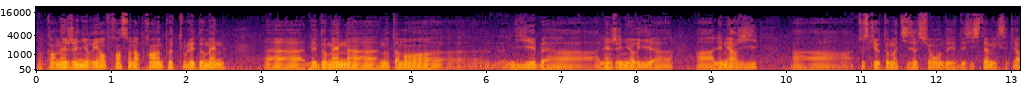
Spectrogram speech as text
Donc, en ingénierie en France, on apprend un peu tous les domaines. Euh, des domaines euh, notamment liés ben, à, l'ingénierie, à l'énergie, à tout ce qui est automatisation des, systèmes, etc.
